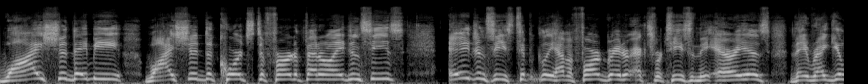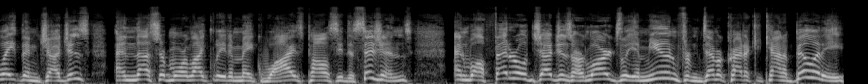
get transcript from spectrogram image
Why should they be? Why should the courts defer to federal agencies? Agencies typically have a far greater expertise in the areas they regulate than judges, and thus are more likely to make wise policy decisions. And while federal judges are largely immune from democratic accountability,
